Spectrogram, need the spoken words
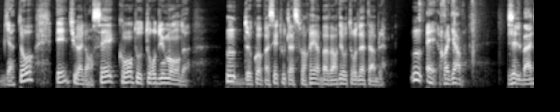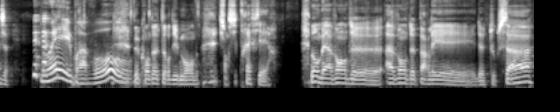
bientôt, et tu as lancé Conte autour du monde. Mm. De quoi passer toute la soirée à bavarder autour de la table. Eh, Mm. regarde, j'ai le badge Oui, bravo. de Conte autour du monde. J'en suis très fier. Bon, ben avant de, avant de parler de tout ça,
